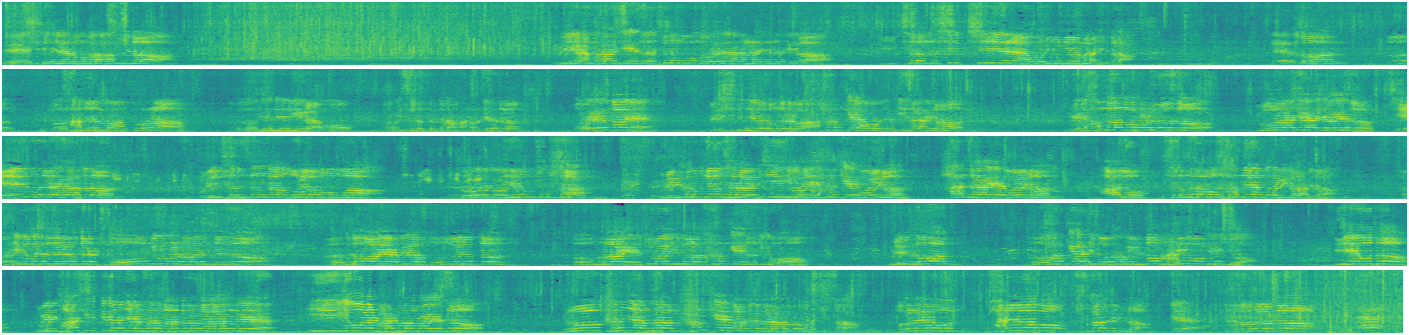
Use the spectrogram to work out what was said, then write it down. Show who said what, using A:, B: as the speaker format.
A: 네, 시민 여러분 반갑습니다. 우리 양산시에서 전국 노래자랑을 했는 지가 2017년하고 6년 만입니다. 네, 그동안 어, 또 3년 동안 코로나 또 팬데믹이라고 어, 있었습니다만 어쨌든 오랜만에 우리 시민 여러분들과 함께하고 있는 이 자리는 우리 한반도를 넘어서 유라시아 대회에서 제일 먼저 해갔던 우리 전성강 또 그리고 영축산 우리 금정선을 이 기운이 함께 보이는 한 자리에 보이는 아주 성스러운 삼양거리기도 합니다. 어, 이곳에서 여러분들 좋은 기운을 받으시면서 어, 그동안에 우리가 못 누렸던 또 문화예술의 기운을 함께 느끼고 우리 그동안 또 함께하지 못하고 일도 많이 못했죠. 이제부터 우리 다시 뛰는 양상 만들어 나가는데 이 기운을 발판으로 해서 더 큰 양상 함께 만들어 나가도록 하겠습니다. 오늘 여러분 환영하고 축하드립니다. 예, 감사합니다.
